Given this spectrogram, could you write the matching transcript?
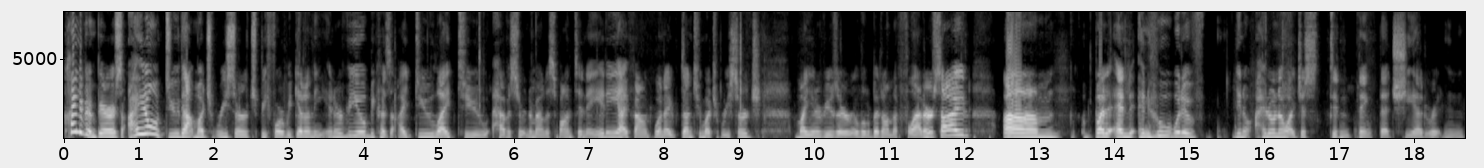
kind of embarrassed. I don't do that much research before we get on the interview because I do like to have a certain amount of spontaneity. I found when I've done too much research, my interviews are a little bit on the flatter side. Um, but and and who would have, you know, I don't know. I just didn't think that she had written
